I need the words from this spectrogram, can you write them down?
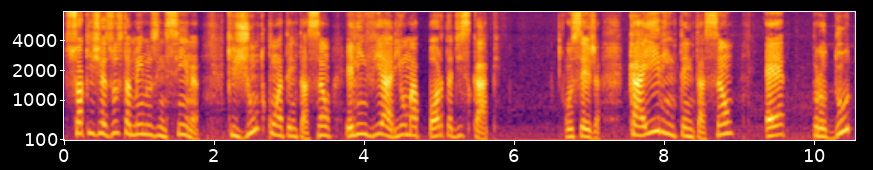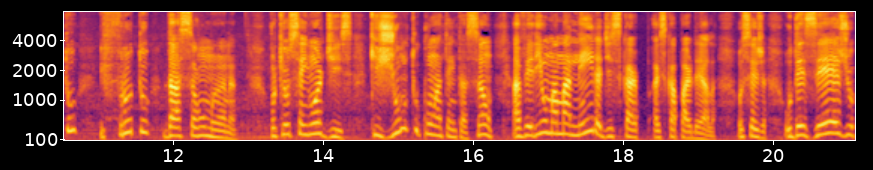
Só que Jesus também nos ensina que junto com a tentação, ele enviaria uma porta de escape. Ou seja, cair em tentação é produto e fruto da ação humana. Porque o Senhor diz que junto com a tentação haveria uma maneira de escapar dela. Ou seja, o desejo,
